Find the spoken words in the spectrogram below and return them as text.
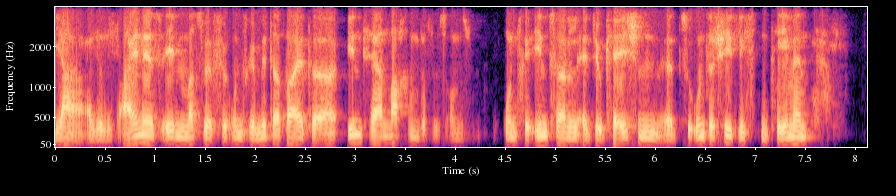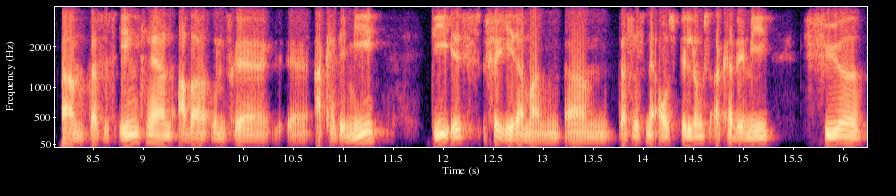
Ja, also das eine ist eben, was wir für unsere Mitarbeiter intern machen. Das ist uns, unsere Internal Education äh, zu unterschiedlichsten Themen. Ähm, das ist intern, aber unsere äh, Akademie, die ist für jedermann. Ähm, das ist eine Ausbildungsakademie für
